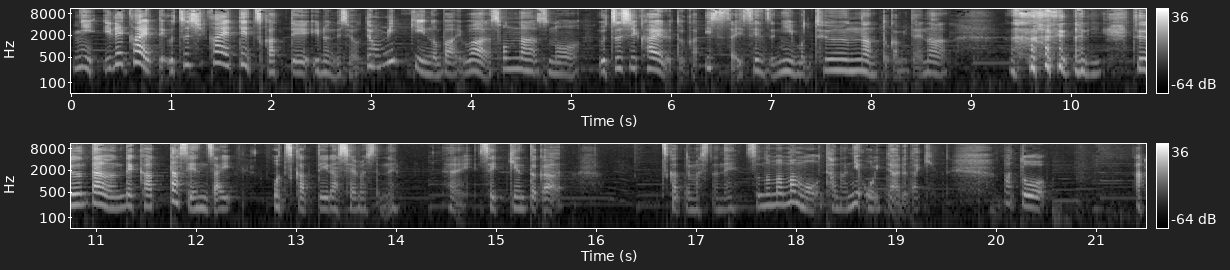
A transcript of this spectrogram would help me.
に入れ替えて移し替えて使っているんですよ。でもミッキーの場合はそんなその移し替えるとか一切せずにもうトゥーンなんとかみたいな 何？トゥーンタウンで買った洗剤を使っていらっしゃいましたね。はい。石鹸とか使ってましたね。そのままもう棚に置いてあるだけ。あとあ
